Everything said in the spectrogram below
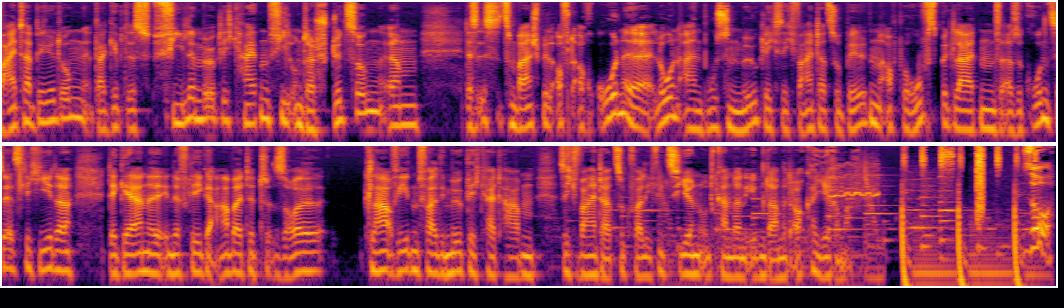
Weiterbildung. Da gibt es viele Möglichkeiten, viel Unterstützung. Ähm, das ist zum Beispiel oft auch ohne Lohneinbußen möglich, sich weiterzubilden, auch berufsbegleitend. Also grundsätzlich jeder, der gerne in der Pflege arbeitet, soll klar auf jeden Fall die Möglichkeit haben, sich weiter zu qualifizieren und kann dann eben damit auch Karriere machen. So,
